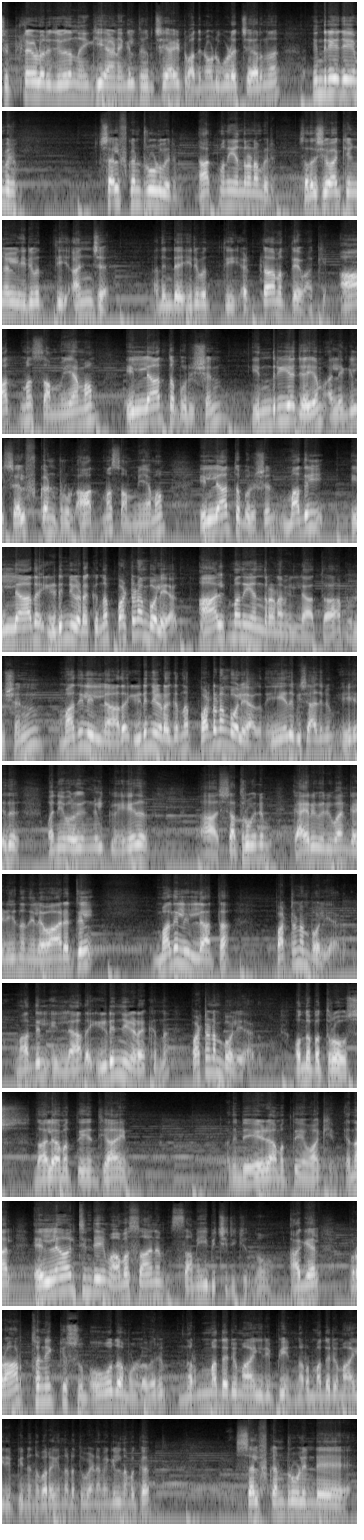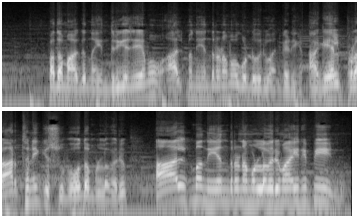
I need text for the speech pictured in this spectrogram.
ചിട്ടയുള്ളൊരു ജീവിതം നയിക്കുകയാണെങ്കിൽ തീർച്ചയായിട്ടും അതിനോടുകൂടെ ചേർന്ന് ഇന്ദ്രിയ ജയം വരും. സെൽഫ് കൺട്രോൾ വരും. ആത്മനിയന്ത്രണം വരും. സദൃശവാക്യങ്ങൾ ഇരുപത്തി അഞ്ച് അതിന്റെ ഇരുപത്തി എട്ടാമത്തെ വാക്യം. ആത്മസംയമം ഇല്ലാത്ത പുരുഷൻ ഇന്ദ്രിയ ജയം അല്ലെങ്കിൽ സെൽഫ് കൺട്രോൾ ആത്മസംയമം ഇല്ലാത്ത പുരുഷൻ മതിൽ ഇല്ലാതെ ഇടിഞ്ഞു കിടക്കുന്ന പട്ടണം പോലെയാകും. ആത്മനിയന്ത്രണമില്ലാത്ത പുരുഷൻ മതിലില്ലാതെ ഇടിഞ്ഞു കിടക്കുന്ന പട്ടണം പോലെയാകുന്നു. ഏത് പിശാചിനും ഏത് വന്യമൃഗങ്ങൾക്കും ഏത് ശത്രുവിനും കയറി വരുവാൻ കഴിയുന്ന നിലവാരത്തിൽ മതിലില്ലാത്ത പട്ടണം പോലെയാകുന്നു. മതിൽ ഇല്ലാതെ ഇടിഞ്ഞു കിടക്കുന്ന പട്ടണം പോലെയാകുന്നു. ഒന്ന് പത്രോസ് നാലാമത്തെ അധ്യായം. അതിന്റെ ഏഴാമത്തെ വാക്യം എന്നാൽ എല്ലാറ്റിന്റെയും അവസാനം സമീപിച്ചിരിക്കുന്നു. ആകയാൽ പ്രാർത്ഥനയ്ക്ക് സുബോധമുള്ളവരും നിർമ്മതരുമായിരിപ്പീൻ. നിർമ്മതരുമായിരിപ്പീൻ എന്ന് പറയുന്നിടത്ത് വേണമെങ്കിൽ നമുക്ക് സെൽഫ് കൺട്രോളിന്റെ പദമാകുന്ന ഇന്ദ്രിയജയമോ ആത്മനിയന്ത്രണമോ കൊണ്ടുവരുവാൻ കഴിയും. ആകയാൽ പ്രാർത്ഥനയ്ക്ക് സുബോധമുള്ളവരും ആത്മനിയന്ത്രണമുള്ളവരുമായിരിപ്പീൻ.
